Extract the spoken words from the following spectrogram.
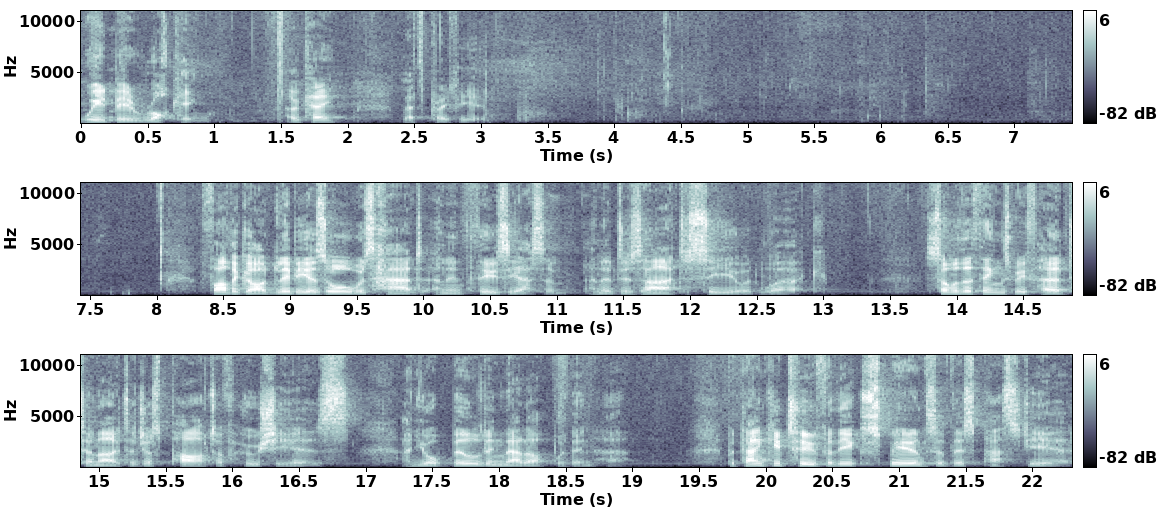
we'd be rocking. Okay? Let's pray for you. Father God, Libby has always had an enthusiasm and a desire to see you at work. Some of the things we've heard tonight are just part of who she is, and you're building that up within her. But thank you too for the experience of this past year,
